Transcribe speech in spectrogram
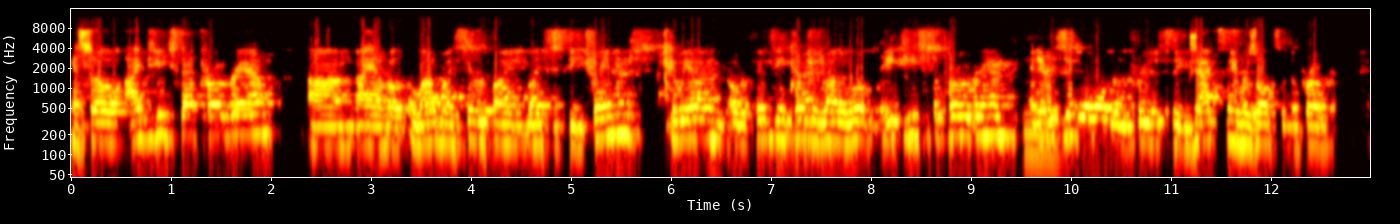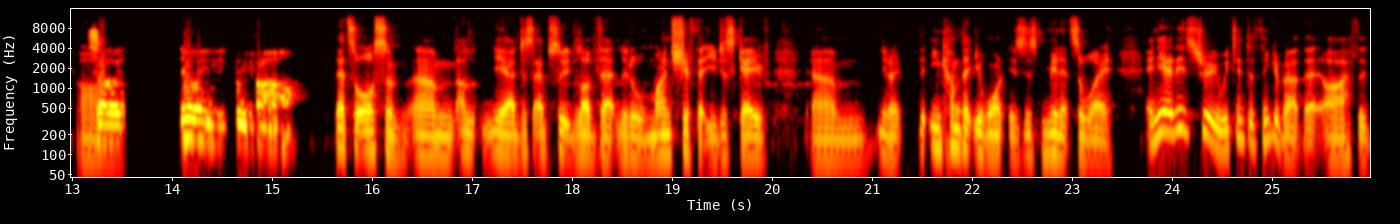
And so I teach that program. Um, I have a, a, lot of my certified licensed trainers that we have in over 15 countries around the world. They teach the program, mm-hmm. and every single one of them produces the exact same results in the program. Oh. So it's really pretty phenomenal. That's awesome. Um, yeah, I just absolutely love that little mind shift that you just gave. Um, you know, the income that you want is just minutes away, and yeah, it is true. We tend to think about that. Oh, I have to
